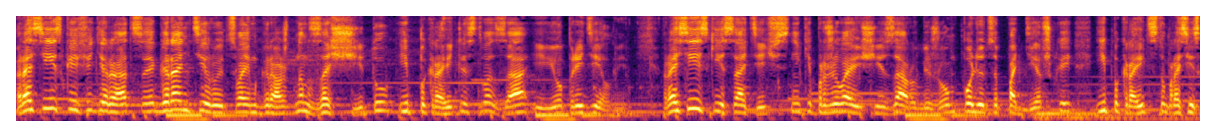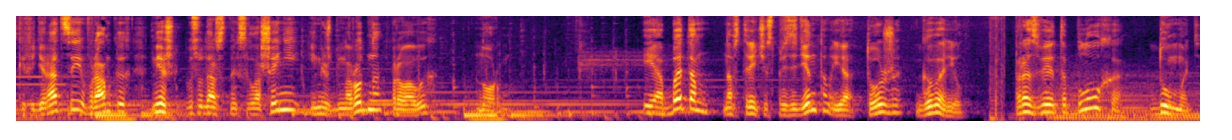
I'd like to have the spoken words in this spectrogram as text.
Российская Федерация гарантирует своим гражданам защиту и покровительство за ее пределами. Российские соотечественники, проживающие за рубежом, пользуются поддержкой и покровительством Российской Федерации в рамках межгосударственных соглашений и международно-правовых норм. И об этом на встрече с президентом я тоже говорил. Разве это плохо думать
